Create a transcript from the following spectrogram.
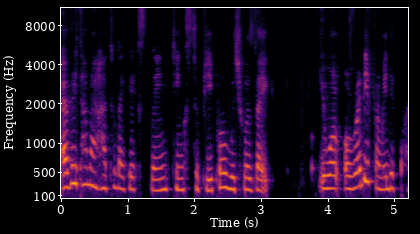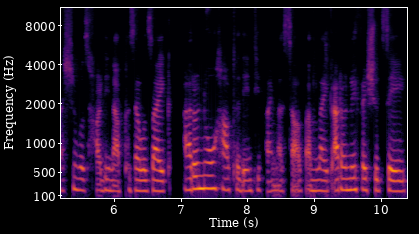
every time I had to like explain things to people, which was like, it was already for me, the question was hard enough because I was like, I don't know how to identify myself. I'm like, I don't know if I should say,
